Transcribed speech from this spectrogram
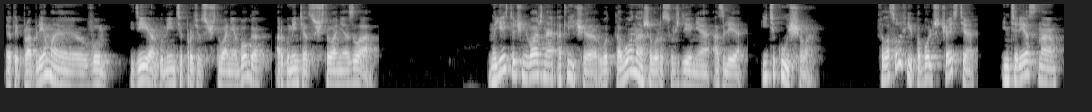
этой проблемы в идее аргументе против существования Бога, аргументе от существования зла. Но есть очень важное отличие вот того нашего рассуждения о зле и текущего. В философии, по большей части, интересна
